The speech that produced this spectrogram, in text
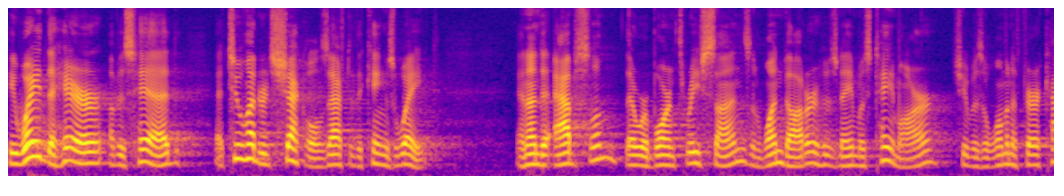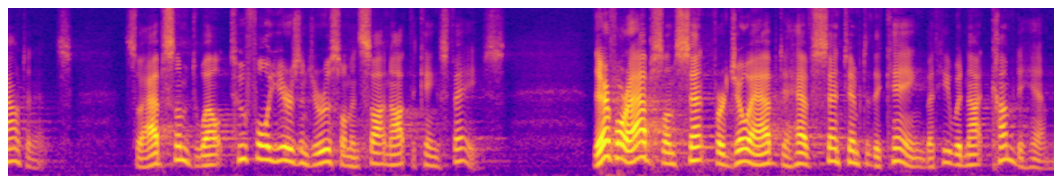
He weighed the hair of his head at 200 shekels after the king's weight. And unto Absalom there were born three sons and one daughter, whose name was Tamar. She was a woman of fair countenance. So Absalom dwelt two full years in Jerusalem and sought not the king's face. Therefore Absalom sent for Joab to have sent him to the king, but he would not come to him.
